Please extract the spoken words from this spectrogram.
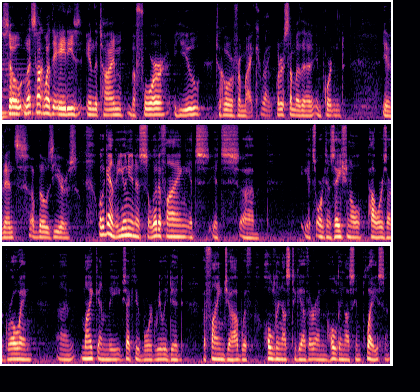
So let's talk about the 80s in the time before you took over from Mike. Right. What are some of the important events of those years? Well, again, the union is solidifying. Its its um, its organizational powers are growing. And Mike and the executive board really did a fine job with holding us together and holding us in place. And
